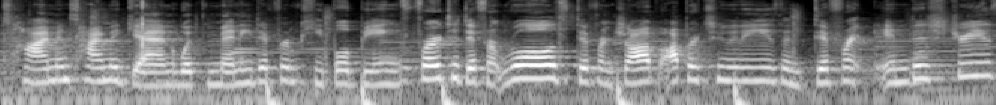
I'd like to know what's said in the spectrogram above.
time and time again with many different people being referred to different roles, different job opportunities, and different industries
